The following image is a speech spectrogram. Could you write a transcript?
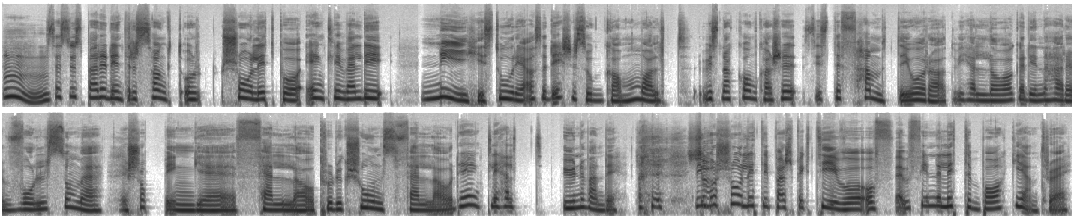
Mm. Så jeg syns bare det er interessant å se litt på egentlig veldig ny historie. Altså, det er ikke så gammelt. Vi snakker om kanskje siste 50 åra at vi har laga denne her voldsomme shoppingfella og produksjonsfella, og det er egentlig helt unødvendig. Vi må se litt i perspektiv og, og, finne litt tilbake igjen, tror jeg.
